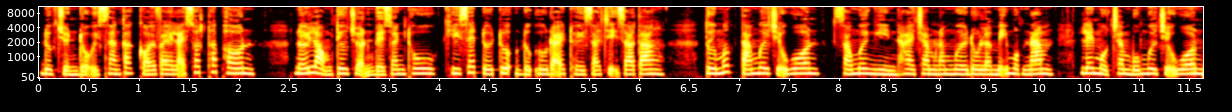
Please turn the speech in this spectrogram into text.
được chuyển đổi sang các gói vay lãi suất thấp hơn, nới lỏng tiêu chuẩn về doanh thu khi xét đối tượng được ưu đãi thuế giá trị gia tăng, từ mức 80 triệu won, 60.250 đô la Mỹ một năm lên 140 triệu won,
